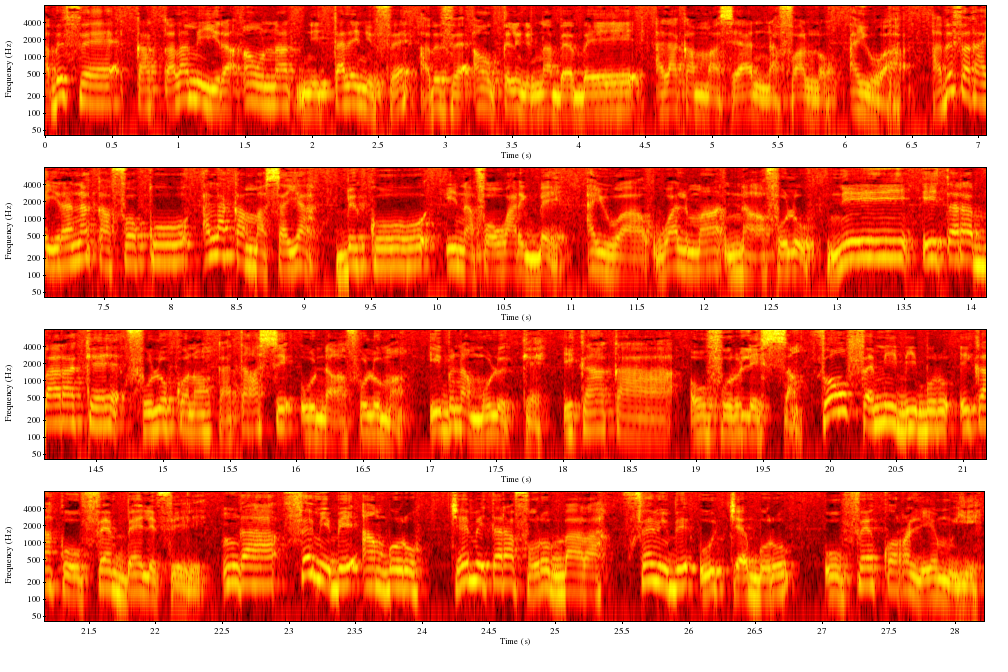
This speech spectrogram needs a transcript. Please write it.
a be fɛ ka kala min yira anw na ni talen nin fɛ a be fɛ anw kelen kelenna bɛɛ be ala ka masaya nafa lɔ ayiwa a be fɛ ka yira na k'a fɔ ko ala ka masaya be ko i n'a fɔ wari gwɛ ayiwa walima nagafolo ni i taara baara kɛ folo kɔnɔ ka taga se o nagafolo ma i bena mun le kɛ i k'an ka o foro le san fɛɛn o fɛn min b'i boro i k'an k'o fɛɛn bɛɛ le feere nga fɛɛn min be an boro cɛɛ min tara foro b'a la fɛɛn min be o cɛɛ boro o fɛɛn kɔrɔ le ye mun ye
